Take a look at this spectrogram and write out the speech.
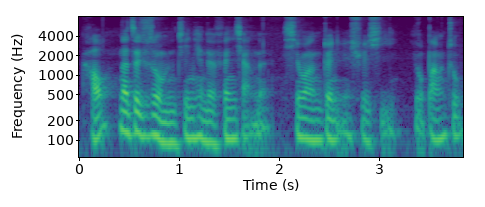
好，那这就是我们今天的分享了，希望对你的学习有帮助。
